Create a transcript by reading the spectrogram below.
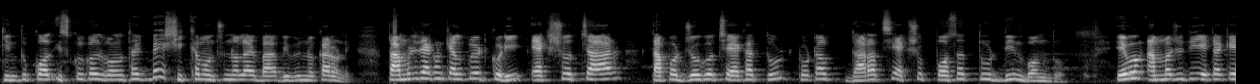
কিন্তু কল, স্কুল কলেজ বন্ধ থাকবে, শিক্ষা মন্ত্রণালয় বা বিভিন্ন কারণে। তো আমরা যদি এখন ক্যালকুলেট করি, একশো চার, তারপর যোগ হচ্ছে একাত্তর টোটাল দাঁড়াচ্ছে একশো পঁচাত্তর দিন বন্ধ। এবং আমরা যদি এটাকে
